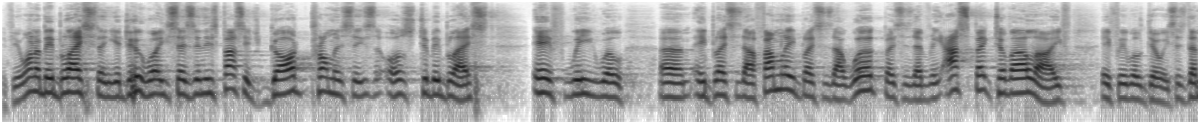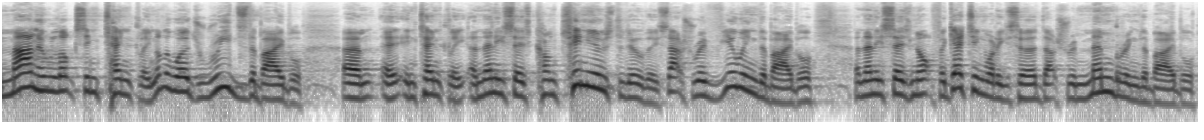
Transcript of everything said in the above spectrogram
If you want to be blessed, then you do what he says in this passage. God promises us to be blessed if we will um, he blesses our family, blesses our work, blesses every aspect of our life if we will do it. He says, The man who looks intently, in other words, reads the Bible um, uh, intently, and then he says, continues to do this. That's reviewing the Bible. And then he says, not forgetting what he's heard, that's remembering the Bible,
